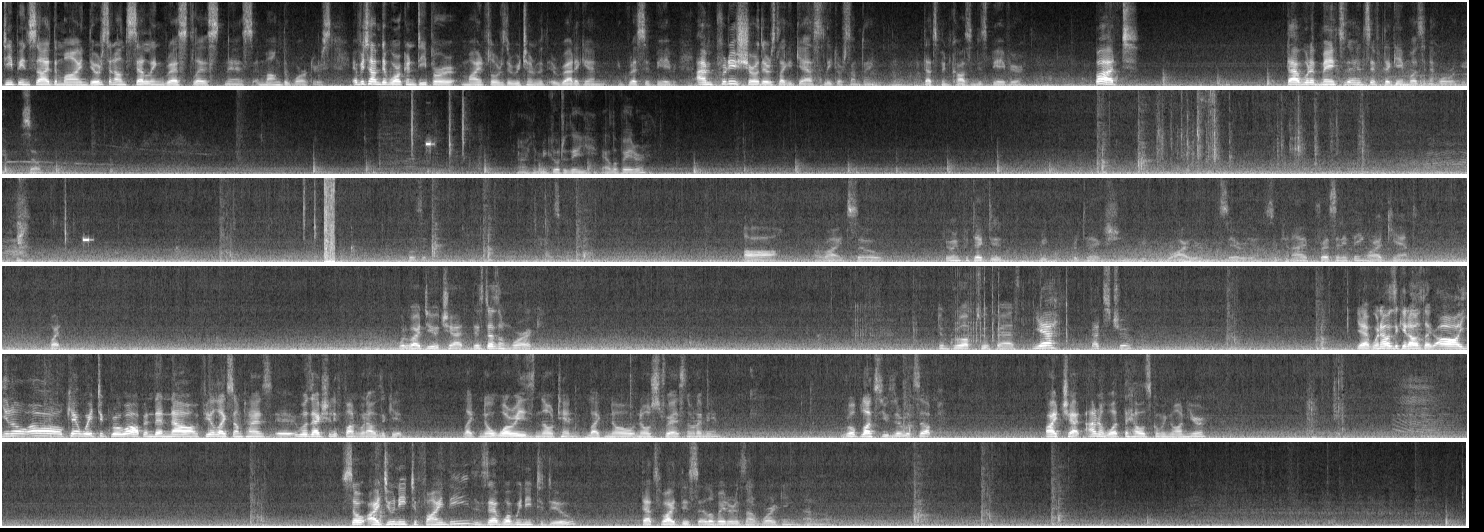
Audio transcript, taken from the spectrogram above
Deep inside the mine, there's an unsettling restlessness among the workers. Every time they work on deeper mine floors, they return with erratic and aggressive behavior. I'm pretty sure there's like a gas leak or something that's been causing this behavior. But, that would have made sense if the game wasn't a horror game, so. Alright, let me go to the elevator. close it. What's going on? Ah, alright, so hearing protected re protection required in this area. So can I press anything or I can't? What? What do I do, chat? This doesn't work. Don't grow up too fast. Yeah, that's true. Yeah, when I was a kid, I was like, oh, you know, oh, can't wait to grow up. And then now I feel like sometimes uh, it was actually fun when I was a kid. Like no worries, no ten, like no no stress. You know what I mean? Roblox user, what's up? All right, chat. I don't know what the hell is going on here. So I do need to find these? Is that what we need to do? That's why this elevator is not working? I don't know.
